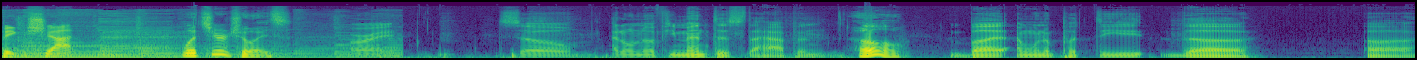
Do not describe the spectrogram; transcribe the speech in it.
Big shot. What's your choice? All right. So I don't know if you meant this to happen, Oh. But I'm gonna put the the uh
